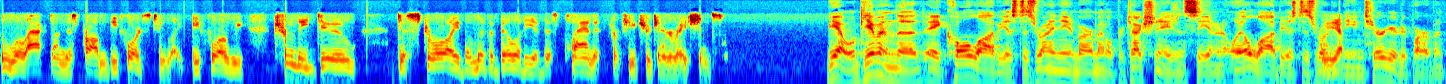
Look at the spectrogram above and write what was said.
who will act on this problem before it's too late, before we truly do destroy the livability of this planet for future generations. Yeah, well, given that a coal lobbyist is running the Environmental Protection Agency and an oil lobbyist is running yep. the Interior Department,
